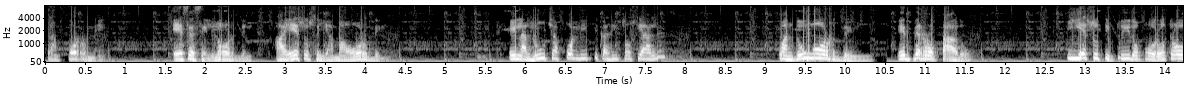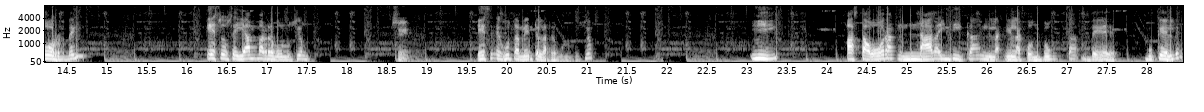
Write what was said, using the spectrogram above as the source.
transforme. Ese es el orden. A eso se llama orden en las luchas políticas y sociales, cuando un orden es derrotado y es sustituido por otro orden, eso se llama revolución. Sí. Esa es justamente la revolución. Y hasta ahora nada indica en la, en la conducta de Bukele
